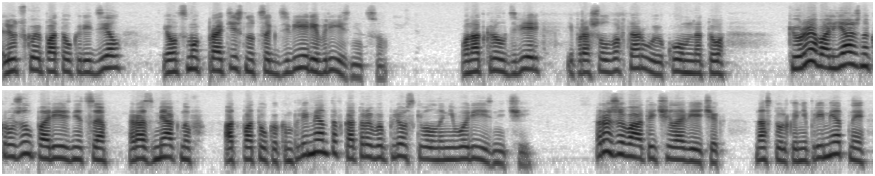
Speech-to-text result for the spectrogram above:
Людской поток редел, и он смог протиснуться к двери в ризницу. Он открыл дверь и прошел во вторую комнату. Кюре вальяжно кружил по ризнице, размякнув от потока комплиментов, который выплескивал на него ризничий. Рыжеватый человечек — настолько неприметный,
